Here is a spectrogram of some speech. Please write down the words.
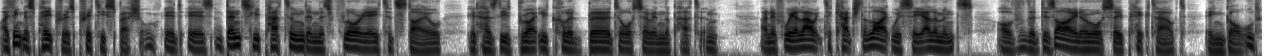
I think this paper is pretty special. It is densely patterned in this floriated style. It has these brightly coloured birds also in the pattern. And if we allow it to catch the light, we see elements of the design are also picked out in gold.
